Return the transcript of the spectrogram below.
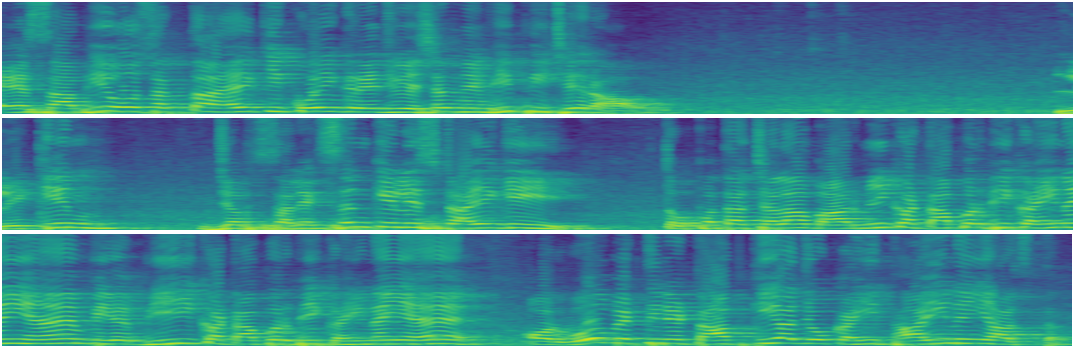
ऐसा भी हो सकता है कि कोई ग्रेजुएशन में भी पीछे रहा हो। लेकिन जब सिलेक्शन की लिस्ट आएगी तो पता चला बारहवीं का टॉपर भी कहीं नहीं है, बी का टॉपर भी कहीं नहीं है, और वो व्यक्ति ने टॉप किया जो कहीं था ही नहीं आज तक।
